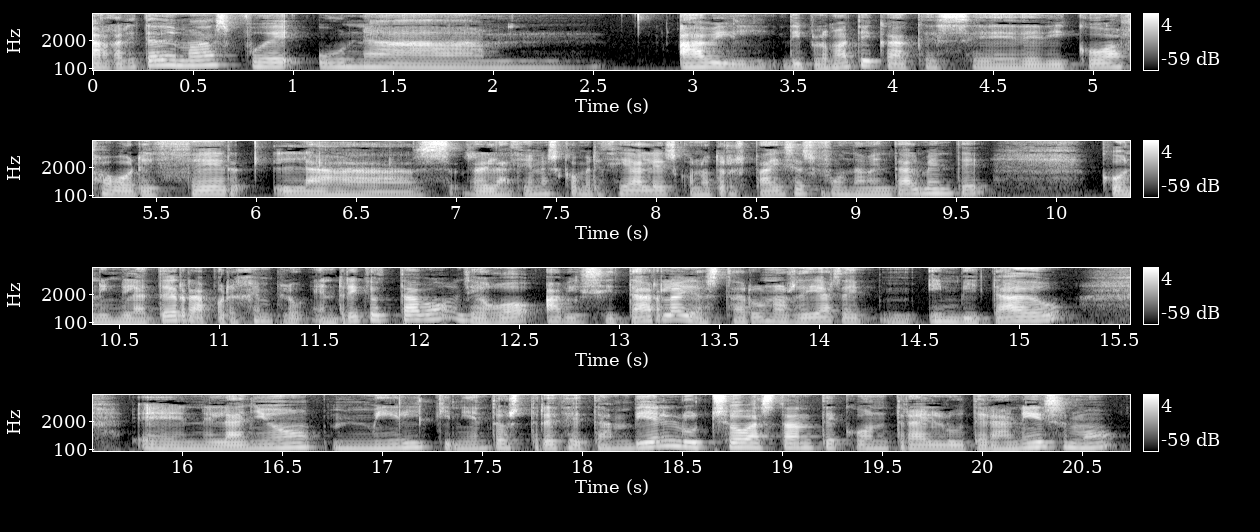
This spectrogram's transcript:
Margarita además fue una mm, hábil diplomática que se dedicó a favorecer las relaciones comerciales con otros países, fundamentalmente con Inglaterra. Por ejemplo, Enrique VIII llegó a visitarla y a estar unos días de invitado en el año 1513. También luchó bastante contra el luteranismo.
